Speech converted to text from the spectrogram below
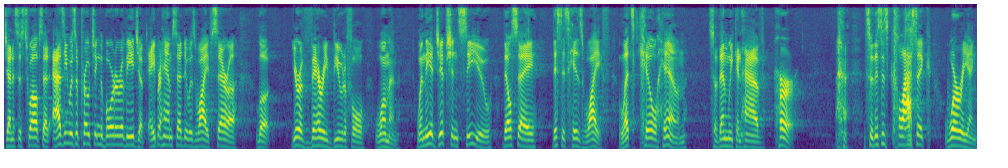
Genesis 12 said, As he was approaching the border of Egypt, Abraham said to his wife, Sarah, Look, you're a very beautiful woman. When the Egyptians see you, they'll say, This is his wife. Let's kill him so then we can have her. so this is classic worrying.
